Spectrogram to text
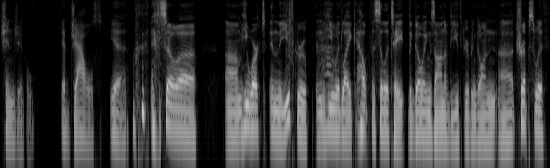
chin jiggled. he had jowls. Yeah. and so uh um he worked in the youth group and he would like help facilitate the goings on of the youth group and go on uh trips with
